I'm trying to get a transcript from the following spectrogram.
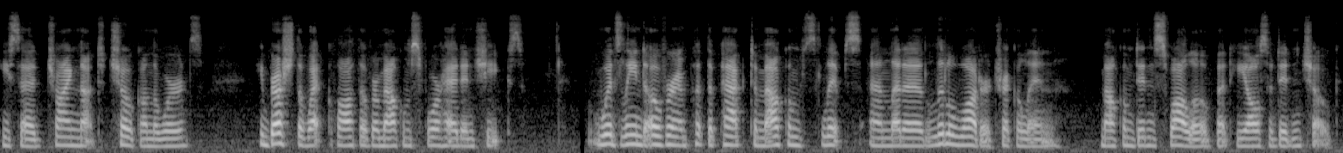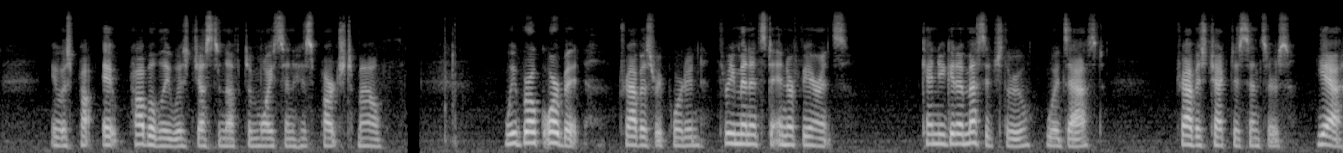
he said, trying not to choke on the words. He brushed the wet cloth over Malcolm's forehead and cheeks. Woods leaned over and put the pack to Malcolm's lips and let a little water trickle in. Malcolm didn't swallow, but he also didn't choke. It was pro- it probably was just enough to moisten his parched mouth. We broke orbit, Travis reported. Three minutes to interference. Can you get a message through? Woods asked. Travis checked his sensors. Yeah,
